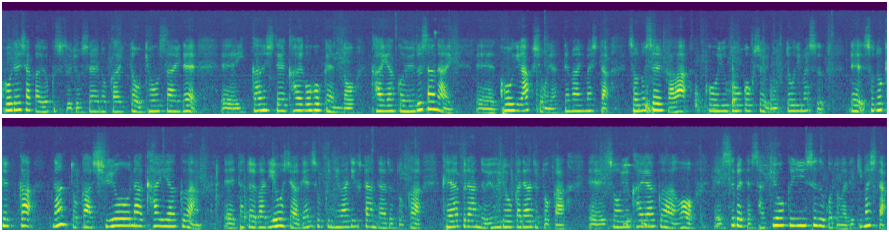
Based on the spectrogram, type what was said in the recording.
高齢社会を良くする女性の会と共催で、えー、一貫して介護保険の解約を許さないえー、抗議アクションをやってまいりました。その成果はこういう報告書に載っております。でその結果なんとか主要な解約案えー、例えば利用者は原則2割負担であるとかケアプランの有料化であるとか、えー、そういう改悪案を、えー、全て先送りにすることができました、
